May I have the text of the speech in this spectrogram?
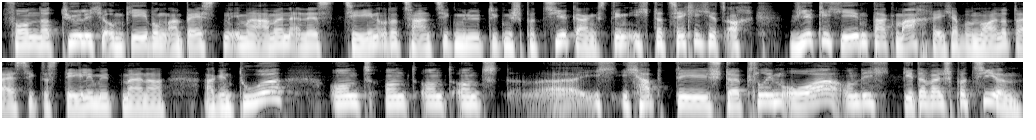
von natürlicher Umgebung, am besten im Rahmen eines 10- oder 20-minütigen Spaziergangs, den ich tatsächlich jetzt auch wirklich jeden Tag mache. Ich habe um 9.30 Uhr das Daily mit meiner Agentur und, und, und, und äh, ich, ich habe die Stöpsel im Ohr und ich gehe derweil spazieren.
